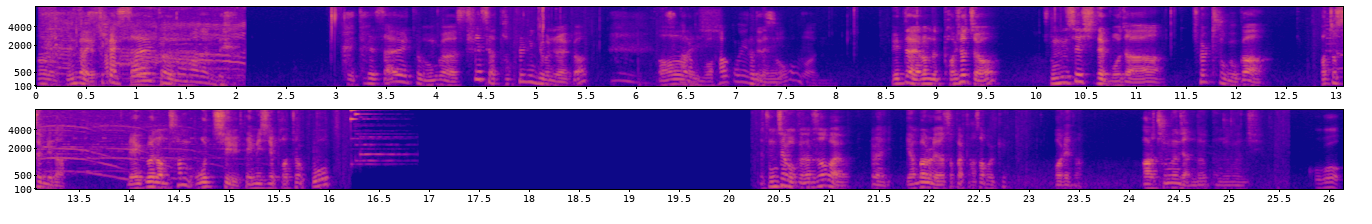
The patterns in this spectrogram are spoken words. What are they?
어, 뭔가 여태까지 쌓여있던 여태까지 쌓여있던 뭔가 스트레스가 다 풀린 기분이랄까? 어, 사람 뭐 하고 있는데. 쏘고만. 일단 여러분들 보셨죠? 중세시대 모자 철투구가 버텼습니다. 매그넘 357 데미지를 버텼고 중세 뭐 그대로 써봐요. 그래 연발로 여섯 발다 써볼게. 머리다. 바로 죽는지 안, 죽- 안 죽는지. 그거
